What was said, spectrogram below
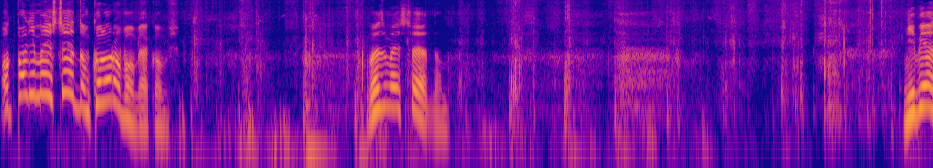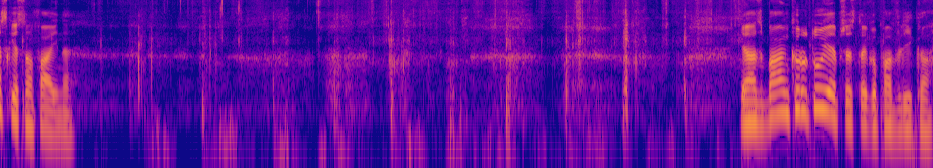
odpalimy jeszcze jedną, kolorową jakąś. Wezmę jeszcze jedną. Niebieskie są fajne. Ja zbankrutuję przez tego Pawlika.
